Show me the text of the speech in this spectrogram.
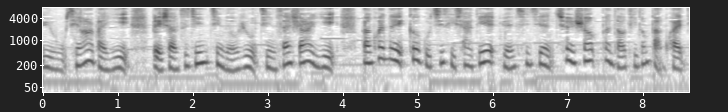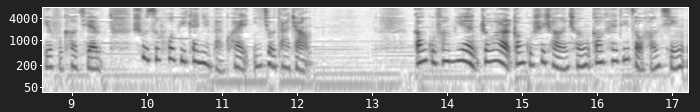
逾五千二百亿，北上资金净流入近三十二亿。板块内个股集体下跌，元器件、券商、半导体等板块跌幅靠前，数字货币概念板块依旧大涨。港股方面，周二港股市场呈高开低走行情，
